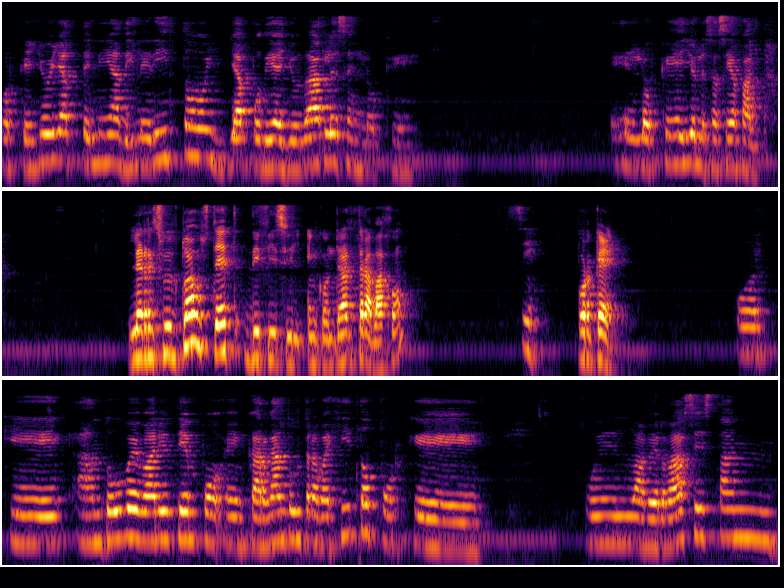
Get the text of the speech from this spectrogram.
porque yo ya tenía dinerito y ya podía ayudarles en lo que en lo que ellos les hacía falta. ¿Le resultó a usted difícil encontrar trabajo? Sí. ¿Por qué? porque anduve varios tiempo encargando un trabajito porque pues la verdad sí están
